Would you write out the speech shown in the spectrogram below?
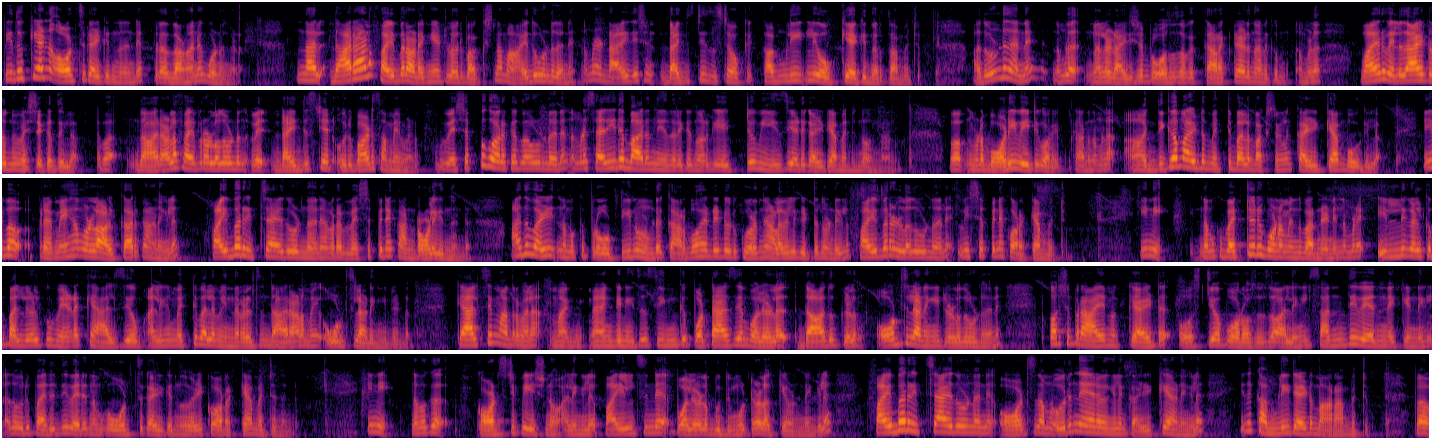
അപ്പോൾ ഇതൊക്കെയാണ് ഓട്സ് കഴിക്കുന്നതിന്റെ പ്രധാന ഗുണങ്ങൾ. എന്നാൽ ധാരാളം ഫൈബർ അടങ്ങിയിട്ടുള്ള ഒരു ഭക്ഷണം ആയതുകൊണ്ട് തന്നെ നമ്മുടെ ഡൈജഷൻ ഡൈജസ്റ്റീവ് സിസ്റ്റം ഒക്കെ കംപ്ലീറ്റ്ലി ഓക്കെ ആക്കി നിർത്താൻ പറ്റും. അതുകൊണ്ട് തന്നെ നമ്മൾ നല്ല ഡൈജഷൻ പ്രോസസ്സൊക്കെ കറക്റ്റായിട്ട് നടക്കും. നമ്മൾ വയറ് വലുതായിട്ടൊന്നും വിശക്കത്തില്ല. അപ്പോൾ ധാരാളം ഫൈബർ ഉള്ളതുകൊണ്ട് ഡൈജസ്റ്റ് ചെയ്യാൻ ഒരുപാട് സമയം വേണം. വിശപ്പ് കുറയ്ക്കുന്നതുകൊണ്ട് തന്നെ നമ്മുടെ ശരീരഭാരം നിയന്ത്രിക്കുന്നവർക്ക് ഏറ്റവും ഈസി ആയിട്ട് കഴിക്കാൻ പറ്റുന്ന ഒന്നാണ്. അപ്പോൾ നമ്മുടെ ബോഡി വെയിറ്റ് കുറയും. കാരണം നമ്മൾ അധികമായിട്ട് മറ്റ് പല ഭക്ഷണങ്ങളും കഴിക്കാൻ പോകില്ല. ഇനിയിപ്പോൾ പ്രമേഹമുള്ള ആൾക്കാർക്കാണെങ്കിൽ ഫൈബർ റിച്ച് ആയതുകൊണ്ട് തന്നെ അവരുടെ വിശപ്പിനെ കൺട്രോൾ ചെയ്യുന്നുണ്ട്. അതുവഴി നമുക്ക് പ്രോട്ടീനും ഉണ്ട് കാർബോഹൈഡ്രേറ്റ് ഒരു കുറഞ്ഞ അളവിൽ കിട്ടുന്നുണ്ടെങ്കിൽ ഫൈബർ ഉള്ളതുകൊണ്ട് തന്നെ വിശപ്പിനെ കുറയ്ക്കാൻ പറ്റും. ഇനി നമുക്ക് മറ്റൊരു ഗുണം എന്ന് പറഞ്ഞിട്ടുണ്ടെങ്കിൽ നമ്മുടെ എല്ലുകൾക്കും പല്ലുകൾക്കും വേണ്ട കാൽസ്യവും അല്ലെങ്കിൽ മറ്റു പല മിനറൽസും ധാരാളമായി ഓട്സിൽ അടങ്ങിയിട്ടുണ്ട്. കാൽസ്യം മാത്രമല്ല മാംഗനീസ് സിങ്ക് പൊട്ടാസ്യം പോലെയുള്ള ധാതുക്കളും ഓട്സിൽ അടങ്ങിയിട്ടുള്ളത് കൊണ്ട് തന്നെ കുറച്ച് പ്രായമൊക്കെ ആയിട്ട് ഓസ്റ്റിയോപോറോസിസോ അല്ലെങ്കിൽ സന്ധി വേദനയൊക്കെ ഉണ്ടെങ്കിൽ അത് ഒരു പരിധി വരെ നമുക്ക് ഓട്സ് കഴിക്കുന്നത് വഴി കുറയ്ക്കാൻ പറ്റുന്നുണ്ട്. ഇനി നമുക്ക് കോൺസ്റ്റിപ്പേഷനോ അല്ലെങ്കിൽ പൈൽസിന്റെ പോലെയുള്ള ബുദ്ധിമുട്ടുകളൊക്കെ ഉണ്ടെങ്കിൽ ഫൈബർ റിച്ച് ആയതുകൊണ്ട് തന്നെ ഓട്സ് നമ്മൾ ഒരു നേരമെങ്കിലും കഴിക്കുകയാണെങ്കിൽ ഇത് കംപ്ലീറ്റ് ആയിട്ട് മാറാൻ പറ്റും. ഇപ്പോൾ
